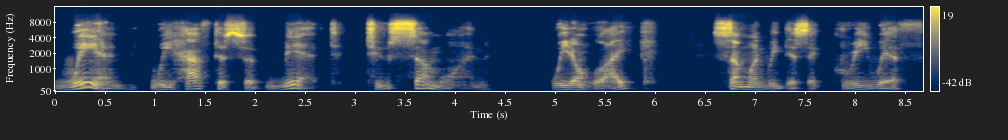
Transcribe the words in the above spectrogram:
When we have to submit to someone we don't like, someone we disagree with,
